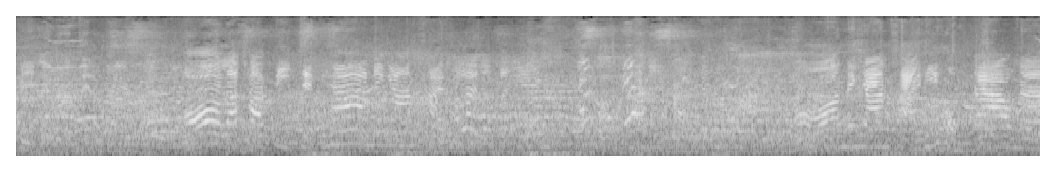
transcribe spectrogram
ปีกนะเนี่ยอ๋อ ราคาปี75 ในงานขายเท่าไหร่จ๊ะตัวเอง อ๋อ ในงานขายที่ 69 นะ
